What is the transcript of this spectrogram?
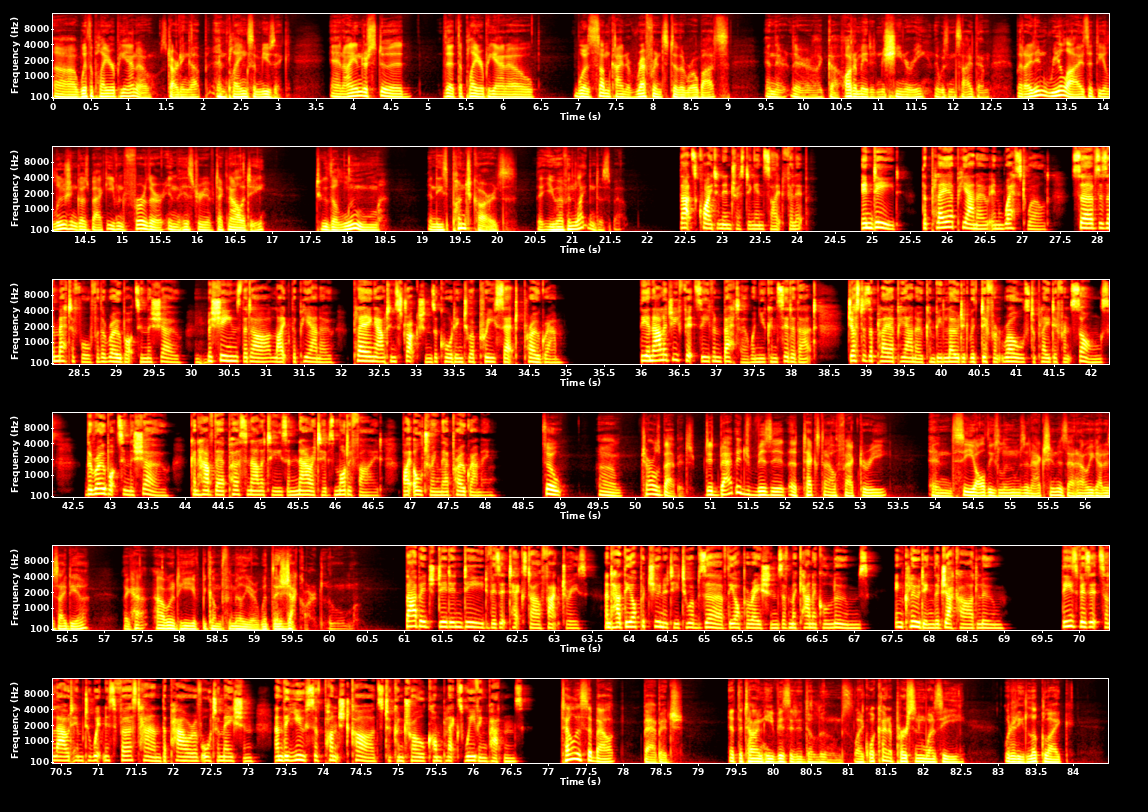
uh, with a player piano starting up and playing some music. And I understood that the player piano was some kind of reference to the robots and their, their like uh, automated machinery that was inside them. But I didn't realize that the illusion goes back even further in the history of technology to the loom and these punch cards that you have enlightened us about. That's quite an interesting insight, Philip. Indeed, the player piano in Westworld serves as a metaphor for the robots in the show, mm-hmm. machines that are, like the piano, playing out instructions according to a preset program. The analogy fits even better when you consider that, just as a player piano can be loaded with different rolls to play different songs, the robots in the show, can have their personalities and narratives modified by altering their programming. So, um, Charles Babbage, did Babbage visit a textile factory and see all these looms in action? Is that how he got his idea? Like, how, how would he have become familiar with the jacquard loom? Babbage did indeed visit textile factories and had the opportunity to observe the operations of mechanical looms, including the jacquard loom. These visits allowed him to witness firsthand the power of automation and the use of punched cards to control complex weaving patterns. Tell us about Babbage at the time he visited the looms. Like, what kind of person was he? What did he look like?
